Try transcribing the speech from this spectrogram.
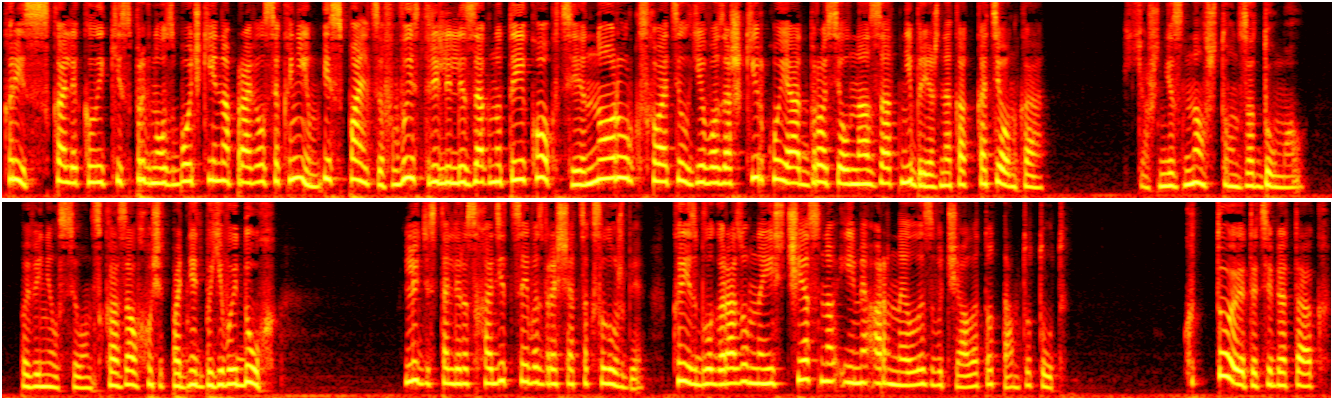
Крис, скали клыки, спрыгнул с бочки и направился к ним. Из пальцев выстрелили загнутые когти, но Рурк схватил его за шкирку и отбросил назад небрежно, как котенка. «Я ж не знал, что он задумал», — повинился он. «Сказал, хочет поднять боевой дух». Люди стали расходиться и возвращаться к службе. Крис благоразумно исчез, но имя Арнеллы звучало то там, то тут. «Кто это тебя так?»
